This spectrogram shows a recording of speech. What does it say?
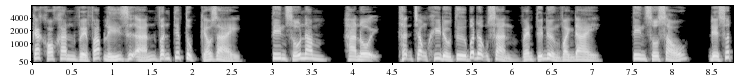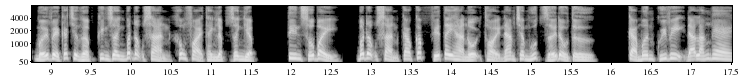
các khó khăn về pháp lý dự án vẫn tiếp tục kéo dài. Tin số 5, Hà Nội, thận trọng khi đầu tư bất động sản ven tuyến đường vành đai. Tin số 6, đề xuất mới về các trường hợp kinh doanh bất động sản không phải thành lập doanh nghiệp. Tin số 7, bất động sản cao cấp phía Tây Hà Nội thỏi nam châm hút giới đầu tư. Cảm ơn quý vị đã lắng nghe.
